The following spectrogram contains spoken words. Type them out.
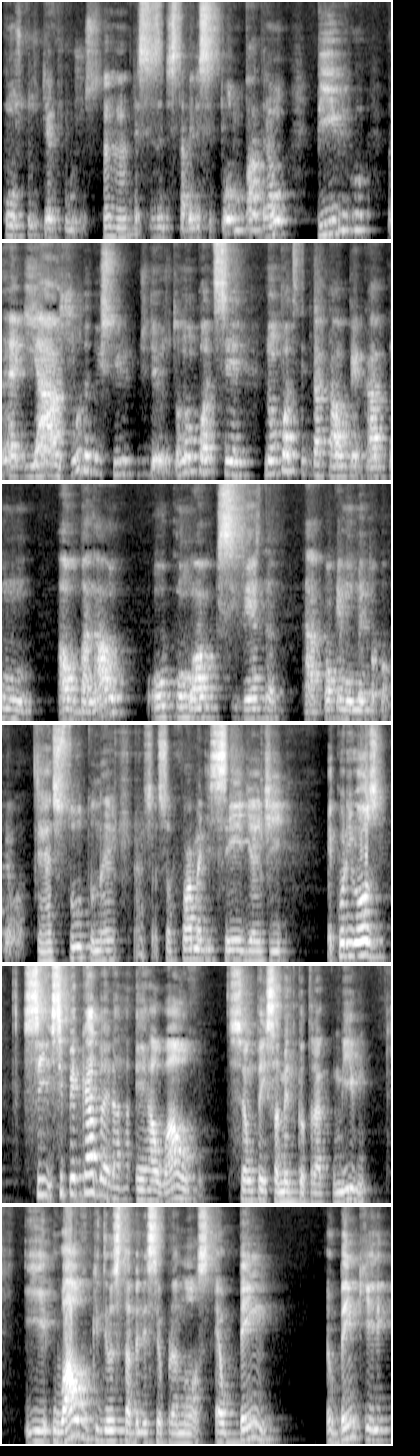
com os subterfúgios. Uhum. Precisa de estabelecer todo um padrão bíblico né, e a ajuda do Espírito de Deus. Então não pode ser, não pode se tratar o pecado como algo banal ou como algo que se venda a qualquer momento, a qualquer hora. É astuto, né? A sua forma de ser, de agir. É curioso. Se, se pecado era errar o alvo, isso é um pensamento que eu trago comigo, e o alvo que Deus estabeleceu para nós é o bem, é o bem que, ele,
